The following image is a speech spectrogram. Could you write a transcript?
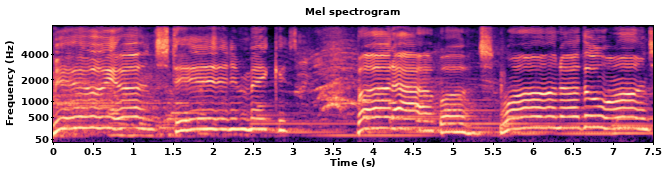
Millions didn't make it, but I was one of the ones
